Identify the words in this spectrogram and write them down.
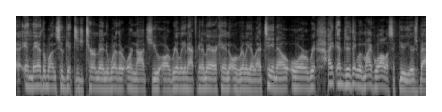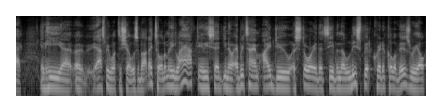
Uh, and they're the ones who get to determine whether or not you are really an African American or really a Latino. Or I did a thing with Mike Wallace a few years back, and he uh, uh, asked me what the show was about. I told him, and he laughed, and he said, you know, every time I do a story that's even the least bit critical of Israel,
